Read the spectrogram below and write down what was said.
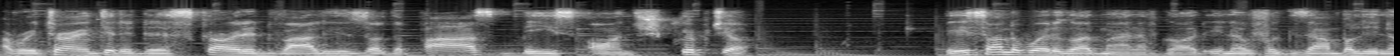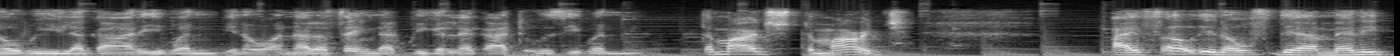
a return to the discarded values of the past based on scripture based on the word of God, man of God. You know, for example, you know, we look at even, you know, another thing that we can look at was even the marriage, the marriage. I felt, you know, there are many,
